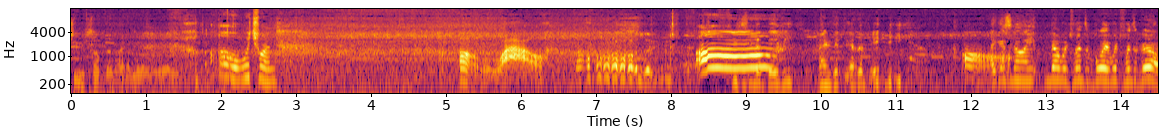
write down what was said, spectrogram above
chew something right in the middle of the road. Oh, which one? Oh wow. Oh, look. Oh. You see the baby trying to get the other baby? Oh. I guess now I know which one's a boy, which one's a girl.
